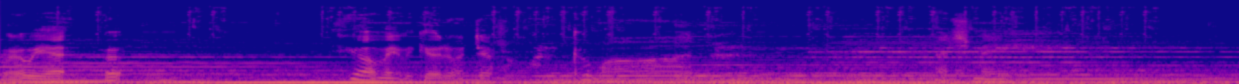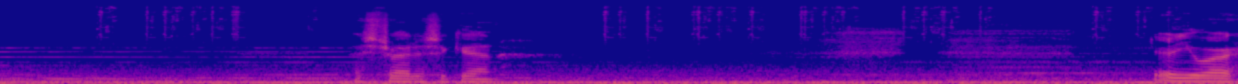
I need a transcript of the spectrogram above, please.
Where are we at? Oh. You all make me go to a different one. Come on. That's me. Let's try this again. There you are.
